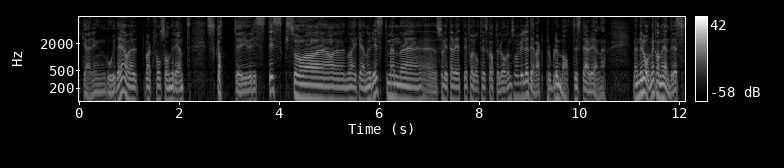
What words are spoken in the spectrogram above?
ikke er en god idé. Og i hvert fall sånn rent skatt skattejuristisk, så Nå er ikke jeg en jurist, men eh, så vidt jeg vet i forhold til skatteloven, så ville det vært problematisk. Det er det ene. Men lovene kan jo endres.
